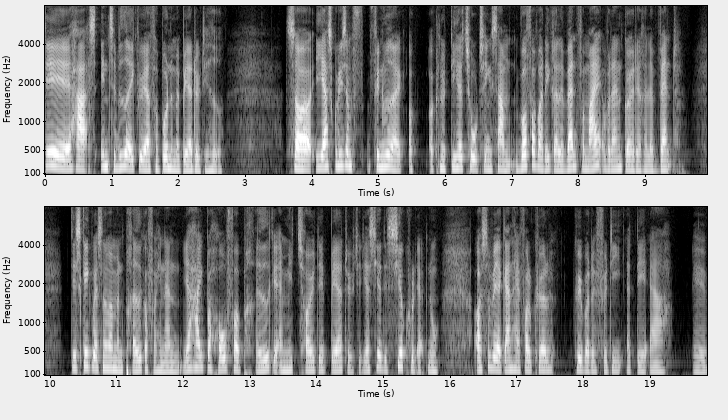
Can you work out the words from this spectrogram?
det har indtil videre ikke været forbundet med bæredygtighed. Så jeg skulle ligesom finde ud af at, at knytte de her to ting sammen. Hvorfor var det ikke relevant for mig, og hvordan gør jeg det relevant? Det skal ikke være sådan noget, at man prædiker for hinanden. Jeg har ikke behov for at prædike, at mit tøj det er bæredygtigt. Jeg siger, at det er cirkulært nu. Og så vil jeg gerne have, at folk kører, køber det, fordi at det er øh,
